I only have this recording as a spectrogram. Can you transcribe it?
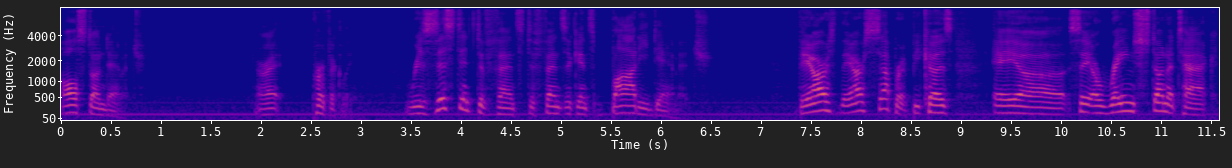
all stun damage. All right, perfectly. Resistant defense defends against body damage. They are they are separate because a uh, say a ranged stun attack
